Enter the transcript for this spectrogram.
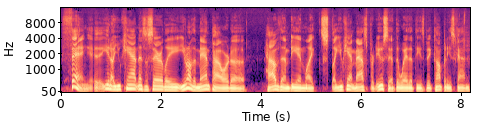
thing. Uh, You know, you can't necessarily you don't have the manpower to have them be in like like you can't mass produce it the way that these big companies can.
